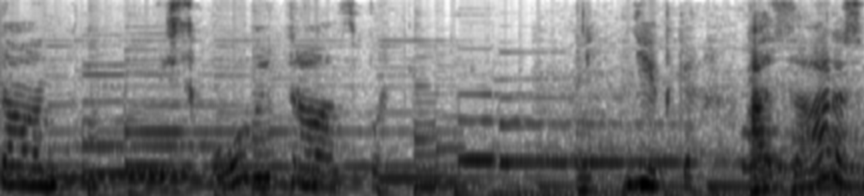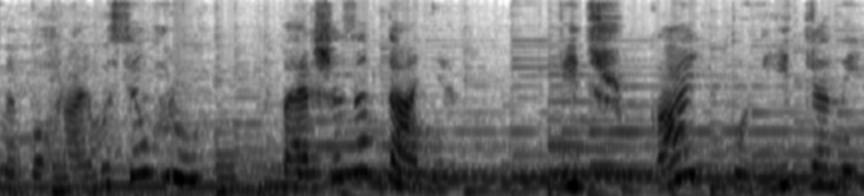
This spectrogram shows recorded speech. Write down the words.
танк, військовий транспорт. Дітки, а зараз ми пограємося в гру. Перше завдання. Відшукай повітряний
